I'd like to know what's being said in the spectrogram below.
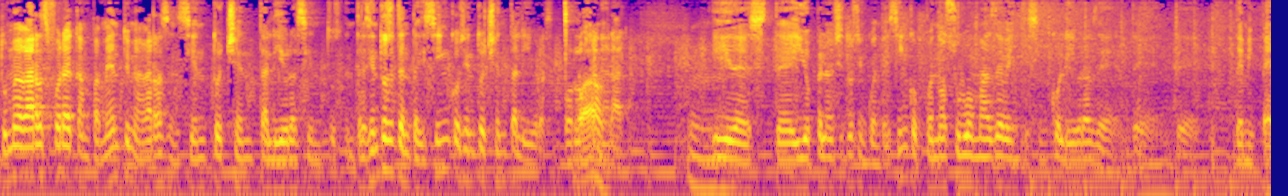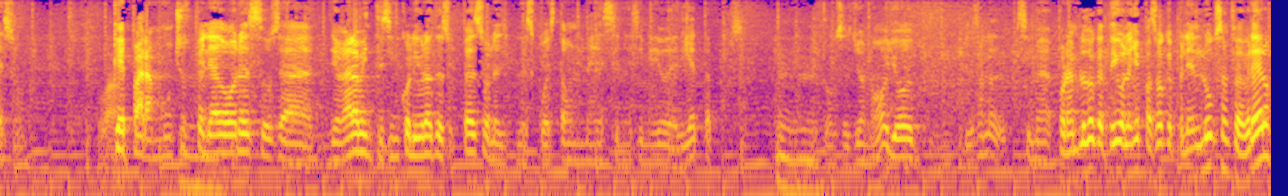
tú me agarras fuera de campamento y me agarras en 180 libras, entre 175 y 180 libras, por lo general. Mm. Y este, yo peleo en 155, pues no subo más de 25 libras de, de, mi peso. Que para muchos peleadores, o sea, llegar a 25 libras de su peso les, les cuesta un mes, y mes y medio de dieta, pues. Entonces yo no, yo si me- por ejemplo, lo que te digo, el año pasado que peleé en Lux en febrero,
